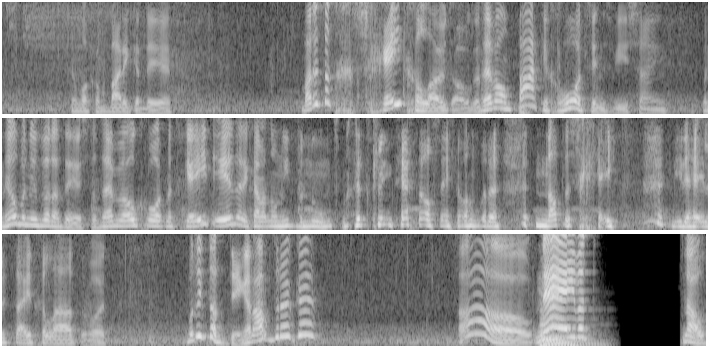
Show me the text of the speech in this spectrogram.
Het is helemaal gebarricadeerd. Wat is dat scheetgeluid ook? Dat hebben we al een paar keer gehoord sinds we hier zijn. Ik ben heel benieuwd wat dat is. Dat hebben we ook gehoord met Kate eerder. Ik had het nog niet benoemd. Maar het klinkt echt als een of andere natte scheet. Die de hele tijd gelaten wordt. Moet ik dat ding eraf drukken? Oh. Nee, wat... Nou,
